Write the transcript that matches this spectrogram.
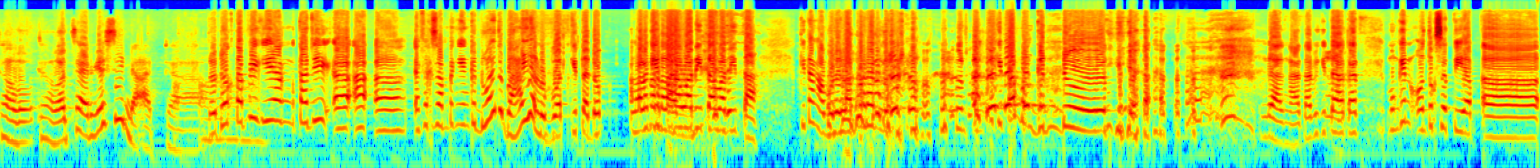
gawat-gawat serius sih nggak ada. Loh, dok, tapi yang tadi eh, eh, efek samping yang kedua itu bahaya loh buat kita dok. Apalagi para wanita-wanita. Kita nggak boleh laporan kita menggendut. Enggak, enggak. Tapi kita akan mungkin untuk setiap eh,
